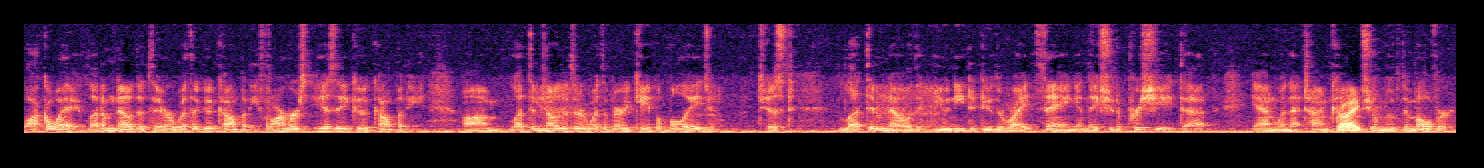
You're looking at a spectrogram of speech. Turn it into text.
Walk away. Let them know that they're with a good company. Farmers is a good company. Um, let them know that they're with a very capable agent. Just let them know that you need to do the right thing and they should appreciate that. And when that time comes, Right. you'll move them over.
